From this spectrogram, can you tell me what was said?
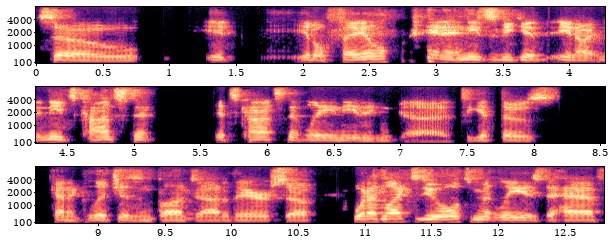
so it it'll fail and it needs to be good. You know, it needs constant. It's constantly needing uh, to get those kind of glitches and bugs out of there. So what I'd like to do ultimately is to have.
